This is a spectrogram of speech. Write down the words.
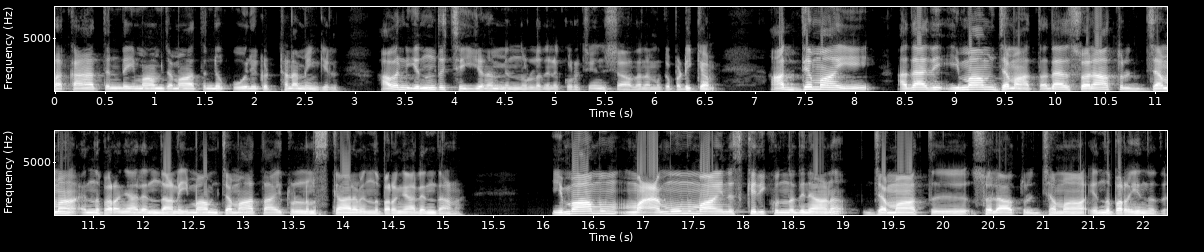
റക്കാത്തിന്റെ ഇമാം ജമാഅത്തിന്റെ കൂലി കിട്ടണമെങ്കിൽ അവൻ എന്ത് ചെയ്യണം എന്നുള്ളതിനെക്കുറിച്ച് ഇൻഷാദ നമുക്ക് പഠിക്കാം. ആദ്യമായി അതായത് ഇമാം ജമാഅത്ത് അതായത് സ്വലാത്തുൽ ജമ എന്ന് പറഞ്ഞാൽ എന്താണ്? ഇമാം ജമാഅത്തായിട്ടുള്ള നമസ്കാരം എന്ന് പറഞ്ഞാൽ എന്താണ്? ഇമാമും മാമൂമുമായി നിസ്കരിക്കുന്നതിനാണ് ജമാഅത്ത് സ്വലാത്തുൽ ജമ എന്ന് പറയുന്നത്.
